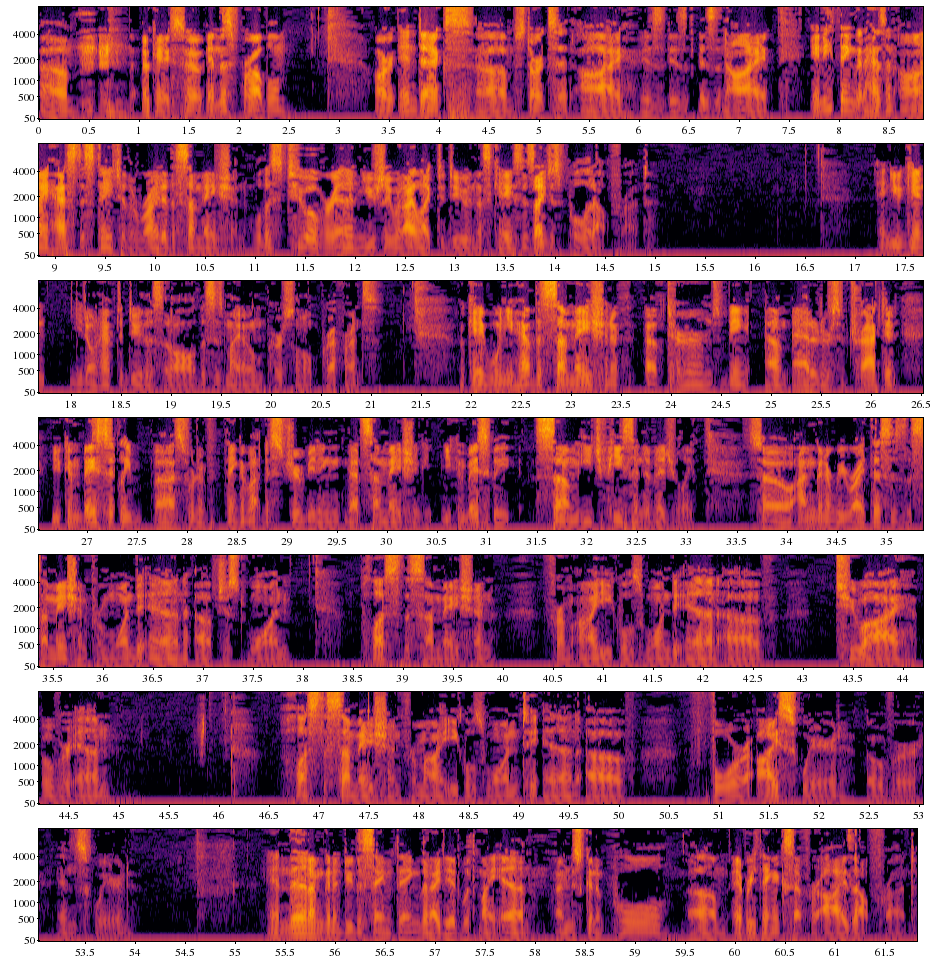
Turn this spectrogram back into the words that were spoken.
Um, okay, so in this problem, our index um, starts at i, is, is, is an i. Anything that has an i has to stay to the right of the summation. Well, this 2 over n, usually what I like to do in this case is I just pull it out front. And you, again, you don't have to do this at all. This is my own personal preference. Okay, when you have the summation of, of terms being um, added or subtracted, you can basically uh, sort of think about distributing that summation. You can basically sum each piece individually. So I'm going to rewrite this as the summation from 1 to n of just 1 plus the summation from i equals 1 to n of 2i over n plus the summation from i equals 1 to n of 4i squared over n squared. And then I'm going to do the same thing that I did with my n. I'm just going to pull um, everything except for i's out front.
